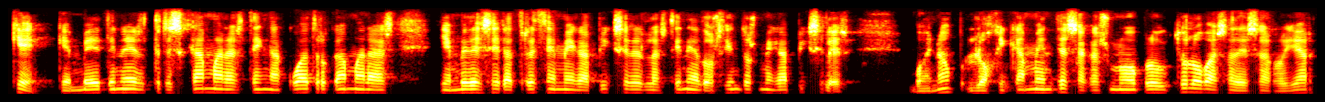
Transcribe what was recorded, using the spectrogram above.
¿Qué? Que en vez de tener tres cámaras tenga cuatro cámaras y en vez de ser a 13 megapíxeles las tiene a 200 megapíxeles. Bueno, lógicamente sacas un nuevo producto, lo vas a desarrollar.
